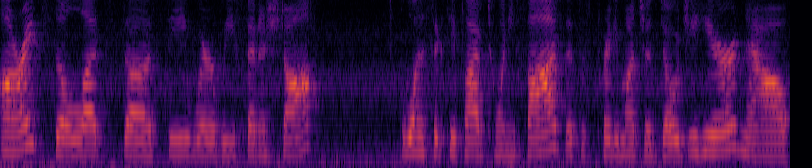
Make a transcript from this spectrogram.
All right, so let's uh, see where we finished off. 165.25. This is pretty much a doji here. Now,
